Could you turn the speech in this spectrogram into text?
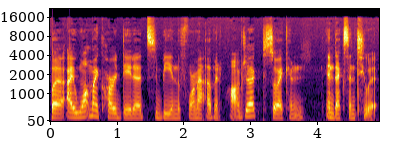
But I want my card data to be in the format of an object so I can index into it.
